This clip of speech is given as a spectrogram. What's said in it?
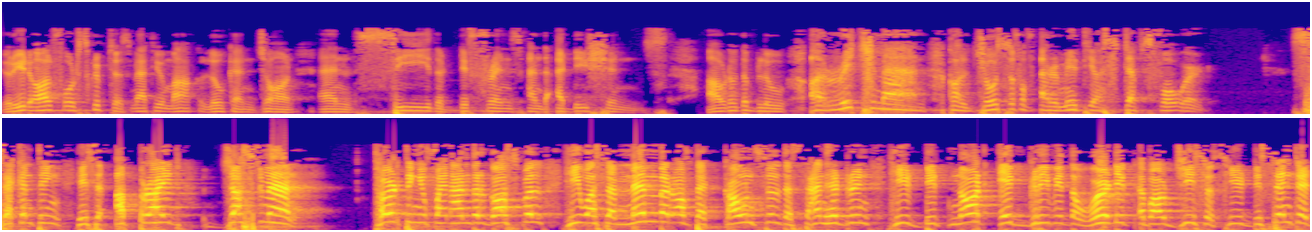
You read all four scriptures, Matthew, Mark, Luke and John and see the difference and the additions out of the blue, a rich man called Joseph of Arimathea steps forward. Second thing, he's an upright, just man. Third thing you find another gospel, he was a member of the council, the Sanhedrin. He did not agree with the verdict about Jesus. He dissented.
